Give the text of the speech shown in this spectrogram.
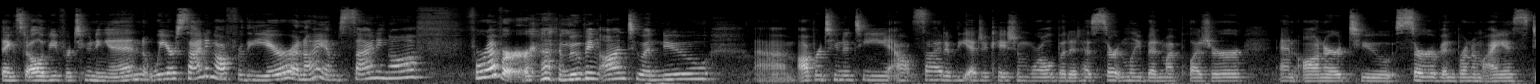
Thanks to all of you for tuning in. We are signing off for the year, and I am signing off forever. Moving on to a new um, opportunity outside of the education world, but it has certainly been my pleasure and honor to serve in Brenham ISD.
